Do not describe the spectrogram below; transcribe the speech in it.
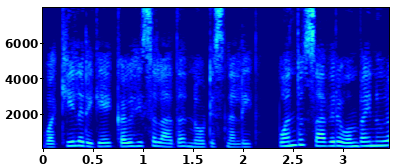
ವಕೀಲರಿಗೆ ಕಳುಹಿಸಲಾದ ನೋಟಿಸ್ನಲ್ಲಿ ಒಂದು ಸಾವಿರ ಒಂಬೈನೂರ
